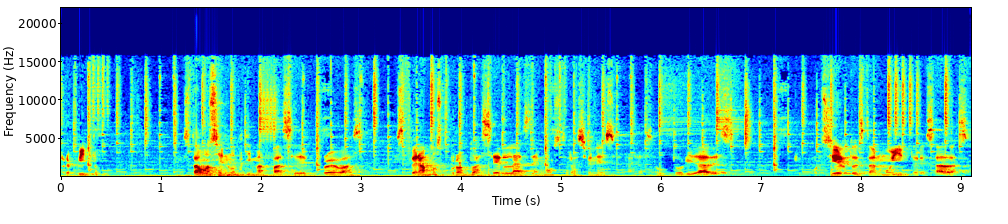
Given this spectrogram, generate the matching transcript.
Repito, estamos en última fase de pruebas, esperamos pronto hacer las demostraciones autoridades, que por cierto están muy interesadas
